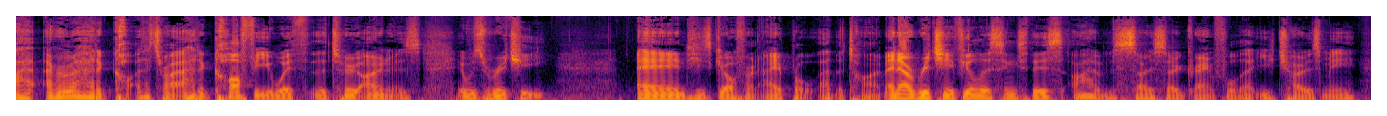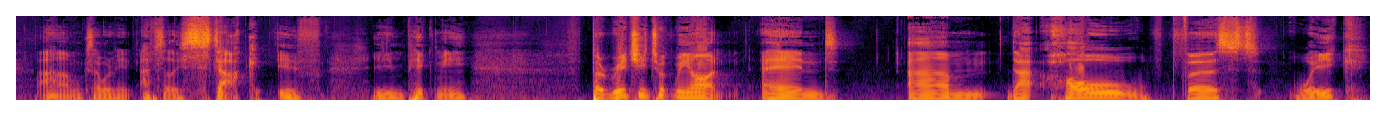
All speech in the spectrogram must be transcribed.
I, I remember I had a co- that's right I had a coffee with the two owners. It was Richie and his girlfriend April at the time. And now Richie, if you're listening to this, I'm so so grateful that you chose me because um, I would have been absolutely stuck if you didn't pick me. But Richie took me on, and um, that whole first week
